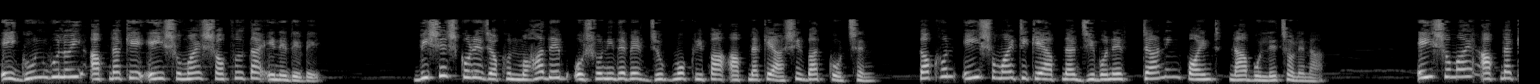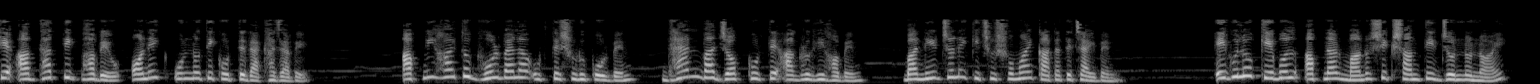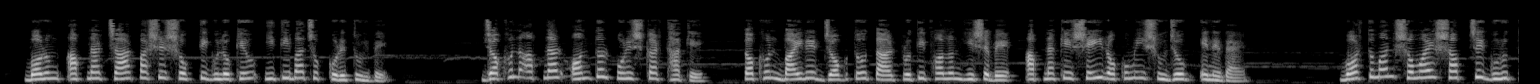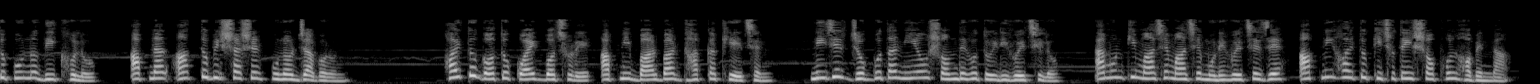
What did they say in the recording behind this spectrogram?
এই গুণগুলোই আপনাকে এই সময় সফলতা এনে দেবে। বিশেষ করে যখন মহাদেব ও শনিদেবের যুগ্ম কৃপা আপনাকে আশীর্বাদ করছেন তখন এই সময়টিকে আপনার জীবনের টার্নিং পয়েন্ট না বললে চলে না। এই সময় আপনাকে আধ্যাত্মিকভাবেও অনেক উন্নতি করতে দেখা যাবে। আপনি হয়তো ভোরবেলা উঠতে শুরু করবেন, ধ্যান বা জব করতে আগ্রহী হবেন, বা নির্জনে কিছু সময় কাটাতে চাইবেন। এগুলো কেবল আপনার মানসিক শান্তির জন্য নয়, বরং আপনার চারপাশের শক্তিগুলোকেও ইতিবাচক করে তুলবে। যখন আপনার অন্তর পরিষ্কার থাকে তখন বাইরের জগত তার প্রতিফলন হিসেবে আপনাকে সেই রকমই সুযোগ এনে দেয়। বর্তমান সময়ের সবচেয়ে গুরুত্বপূর্ণ দিক হল আপনার আত্মবিশ্বাসের পুনর্জাগরণ। হয়তো গত কয়েক বছরে আপনি বারবার ধাক্কা খেয়েছেন, নিজের যোগ্যতা নিয়েও সন্দেহ তৈরি হয়েছিল, এমনকি মাঝে মাঝে মনে হয়েছে যে আপনি হয়তো কিছুতেই সফল হবেন না।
